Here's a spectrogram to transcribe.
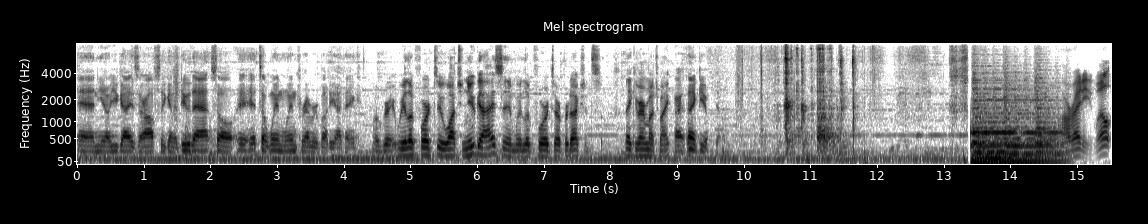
And, you know, you guys are obviously going to do that. So it's a win win for everybody, I think. Well, great. We look forward to watching you guys, and we look forward to our productions. So thank you very much, Mike. All right, thank you. Yep. Alrighty, well,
